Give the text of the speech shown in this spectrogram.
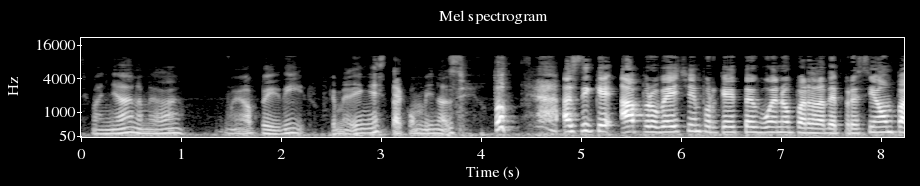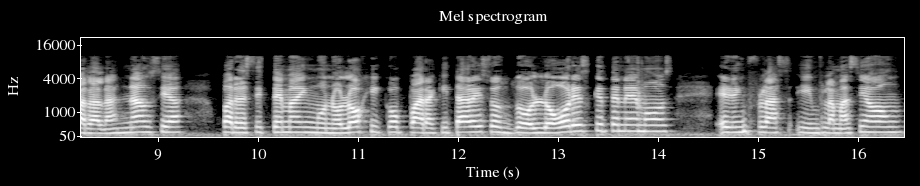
si mañana me dan, me voy a pedir que me den esta combinación. Así que aprovechen porque esto es bueno para la depresión, para las náuseas, para el sistema inmunológico, para quitar esos dolores que tenemos, la inflamación,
